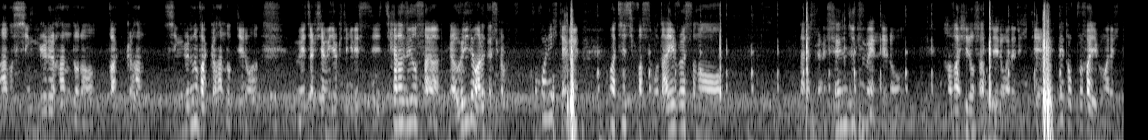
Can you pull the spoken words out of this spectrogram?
あのシングルハンドのバックハンドシングルのバックハンドっていうのはめちゃくちゃ魅力的ですし、力強さが売りではあるんですけど、ここに来てね、まあ、チチパスもだいぶその、なんですかね、戦術面での幅広さっていうのが出てきて、で、トップ5まで来て、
